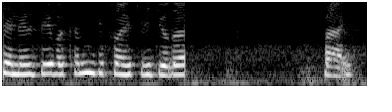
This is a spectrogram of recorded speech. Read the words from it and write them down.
Kendinize iyi bakın. Bir sonraki videoda bye.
